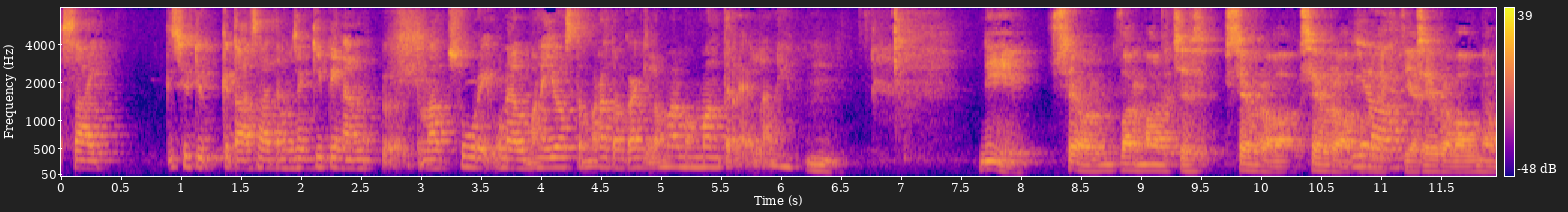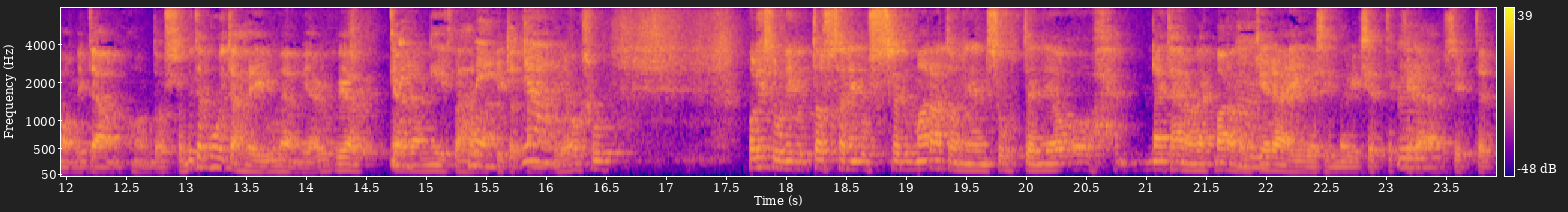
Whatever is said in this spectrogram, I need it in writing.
sai sytykkö tai sai tämmöisen kipinän, tämä suuri unelmani juosta maraton kaikilla maailman mantereilla. Niin mm. Niin, se on varmaan nyt se seuraava, seuraava projekti ja seuraava unelma, mitä on, on tuossa. Mitä muita hei unelmia? Vielä käydään niin. niitä vähän niin. läpi. Tota, onko sulla Oliko sinulla niinku tuossa niinku sen maratonien suhteen, niin näitähän on näitä maratonkeräjiä mm. esimerkiksi, että kerää mm. sitten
